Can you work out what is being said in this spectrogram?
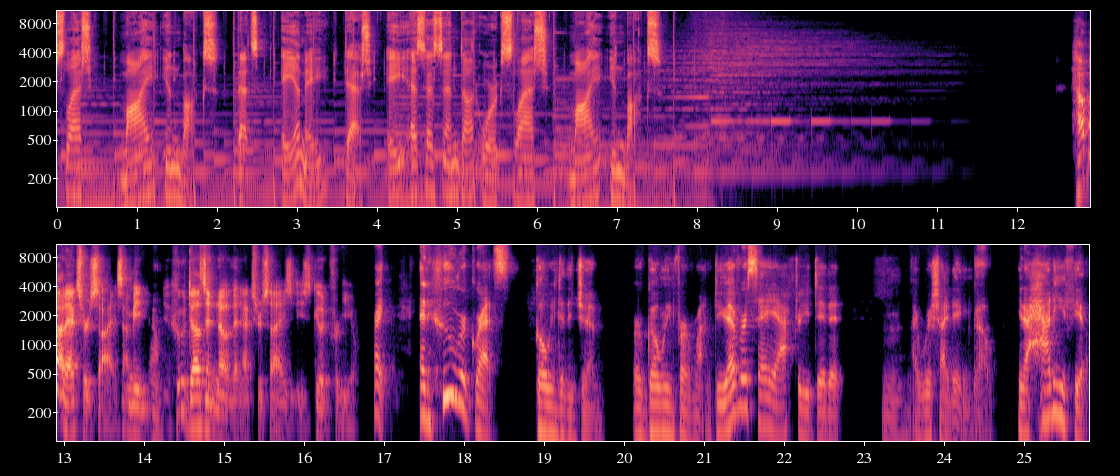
slash myinbox. That's ama-assn.org slash myinbox. How about exercise? I mean, yeah. who doesn't know that exercise is good for you? Right. And who regrets going to the gym or going for a run? Do you ever say after you did it, mm, I wish I didn't go? You know, how do you feel?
